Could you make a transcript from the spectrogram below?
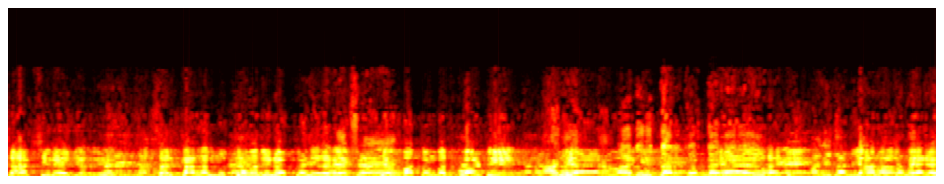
ಸಾಕ್ಷಿನೇ ಇದೆಯಲ್ರಿ. ಸರ್ಕಾರದಲ್ಲಿ ಮುಖ್ಯಮಂತ್ರಿ ಒಪ್ಕೊಂಡಿದ್ದಾರೆ ಎಂಬತ್ತೊಂಬತ್ತು ಕೋಟಿ ಅದು ಉತ್ತರ ಕೊಡ್ತಾರೆ ಯಾರೋ ಬೇರೆ.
